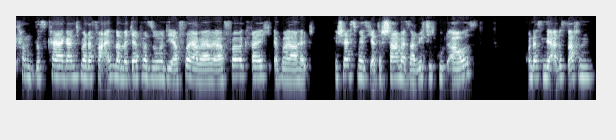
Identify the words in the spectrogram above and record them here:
kann, das kann er gar nicht mehr da vereinbaren mit der Person, die er vorher war. Er war erfolgreich, er war halt geschäftsmäßig, er hatte Charme, er sah richtig gut aus. Und das sind ja alles Sachen,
